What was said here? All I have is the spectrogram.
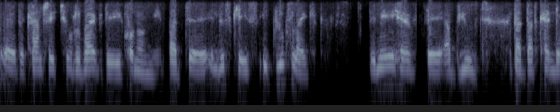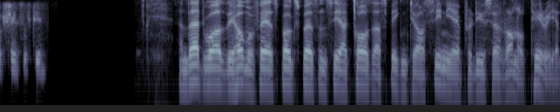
uh, the country to revive the economy. But uh, in this case, it looks like they may have uh, abused that that kind of system. And that was the Home Affairs spokesperson Siya Qoza speaking to our senior producer Ronald Phiri.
